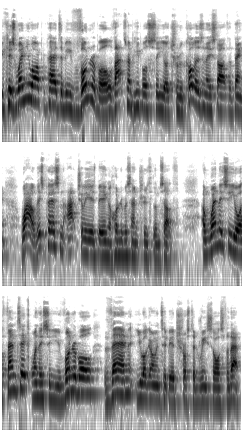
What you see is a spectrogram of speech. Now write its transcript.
Because when you are prepared to be vulnerable, that's when people see your true colors and they start to think, wow, this person actually is being 100% true to themselves. And when they see you authentic, when they see you vulnerable, then you are going to be a trusted resource for them.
